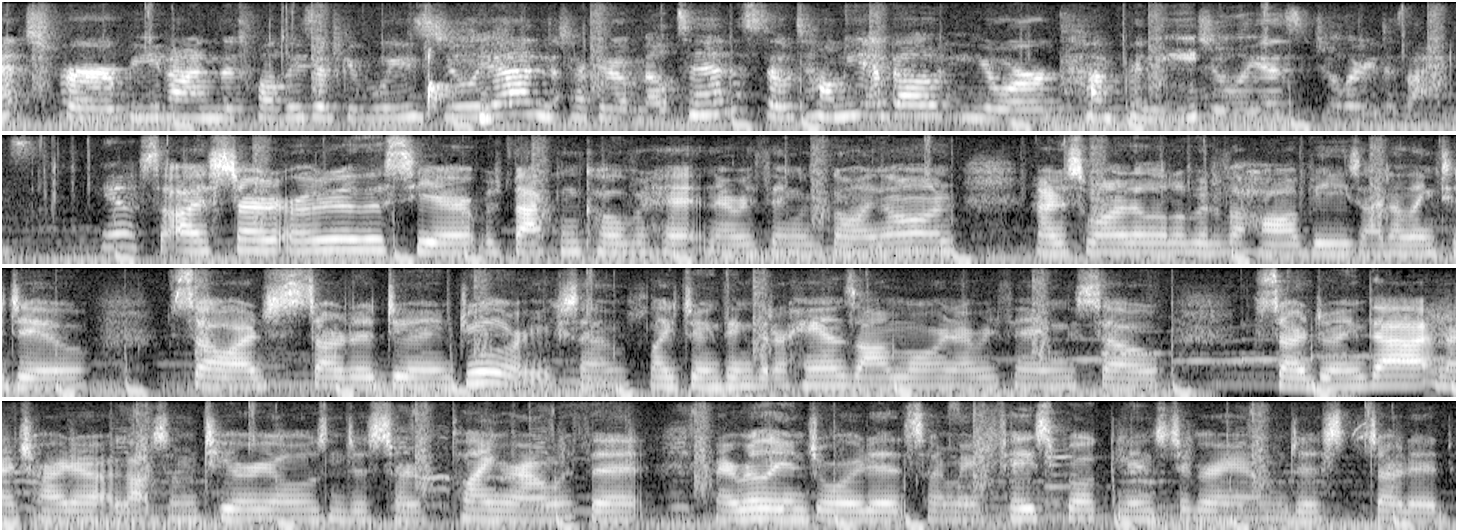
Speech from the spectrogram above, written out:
Much for being on the 12 Days of Giveaways, Julia, and check it out, Milton. So tell me about your company, Julia's Jewelry Designs. Yeah, so I started earlier this year. It was back when COVID hit and everything was going on. I just wanted a little bit of a hobby, so I had nothing to do. So I just started doing jewelry because I like doing things that are hands-on more and everything. So started doing that and I tried out, I got some materials and just started playing around with it. And I really enjoyed it, so I made Facebook and Instagram just started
